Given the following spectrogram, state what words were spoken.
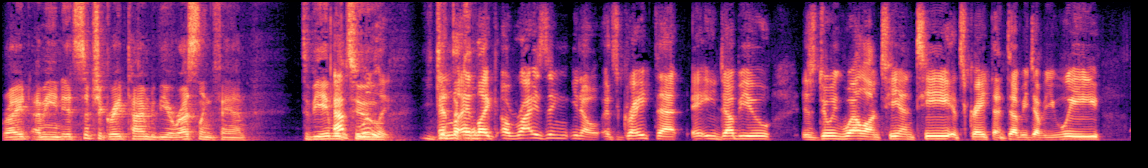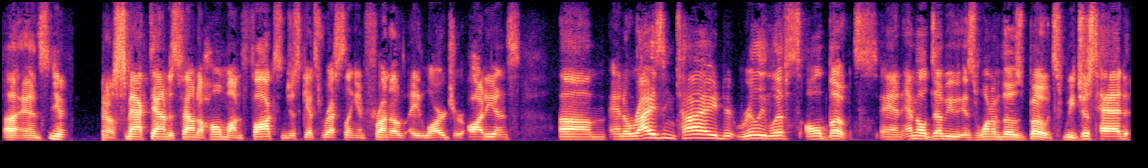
Right? I mean, it's such a great time to be a wrestling fan to be able Absolutely. to get and, the and like a rising, you know, it's great that AEW is doing well on TNT. It's great that WWE uh, and you you know SmackDown has found a home on Fox and just gets wrestling in front of a larger audience. Um, and a rising tide really lifts all boats, and MLW is one of those boats. We just had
